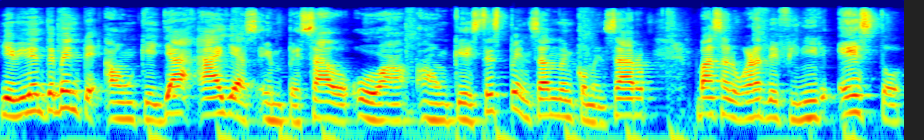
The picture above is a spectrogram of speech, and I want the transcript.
Y evidentemente, aunque ya hayas empezado o aunque estés pensando en comenzar, vas a lograr definir esto.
